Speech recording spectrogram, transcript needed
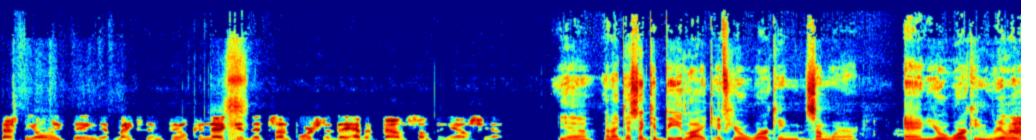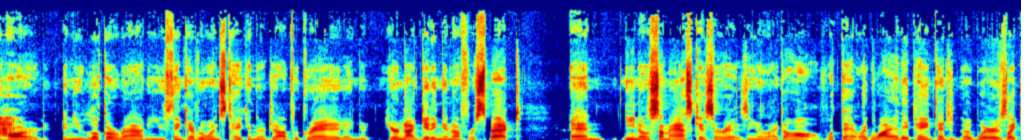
that's the only thing that makes them feel connected. That's unfortunate they haven't found something else yet. Yeah, and I guess it could be like if you're working somewhere and you're working really hard and you look around and you think everyone's taking their job for granted and you're you're not getting enough respect and you know some ass kisser is and you're like oh what the hell like why are they paying attention whereas like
